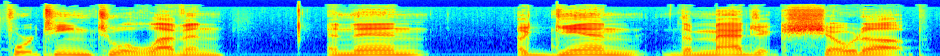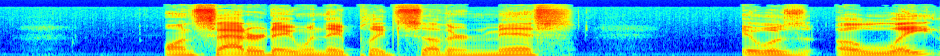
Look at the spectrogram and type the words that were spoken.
14 to 11. And then again, the Magic showed up on Saturday when they played Southern Miss. It was a late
